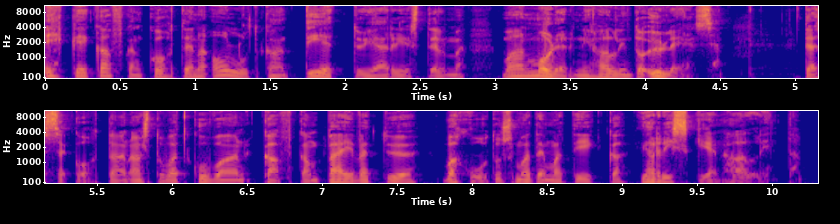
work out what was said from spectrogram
Ehkä ei Kafkan kohteena ollutkaan tietty järjestelmä, vaan moderni hallinto yleensä. Tässä kohtaan astuvat kuvaan Kafkan päivätyö, vakuutusmatematiikka ja riskienhallinta.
